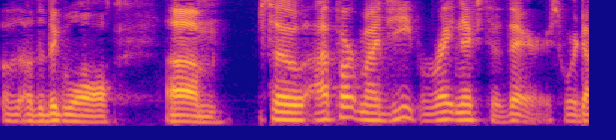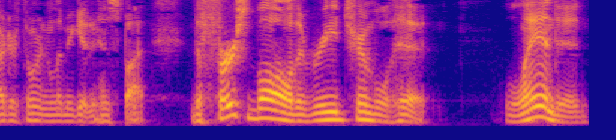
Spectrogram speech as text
of, of the big wall. Um, so I parked my Jeep right next to theirs, where Dr. Thornton let me get in his spot. The first ball that Reed Trimble hit landed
